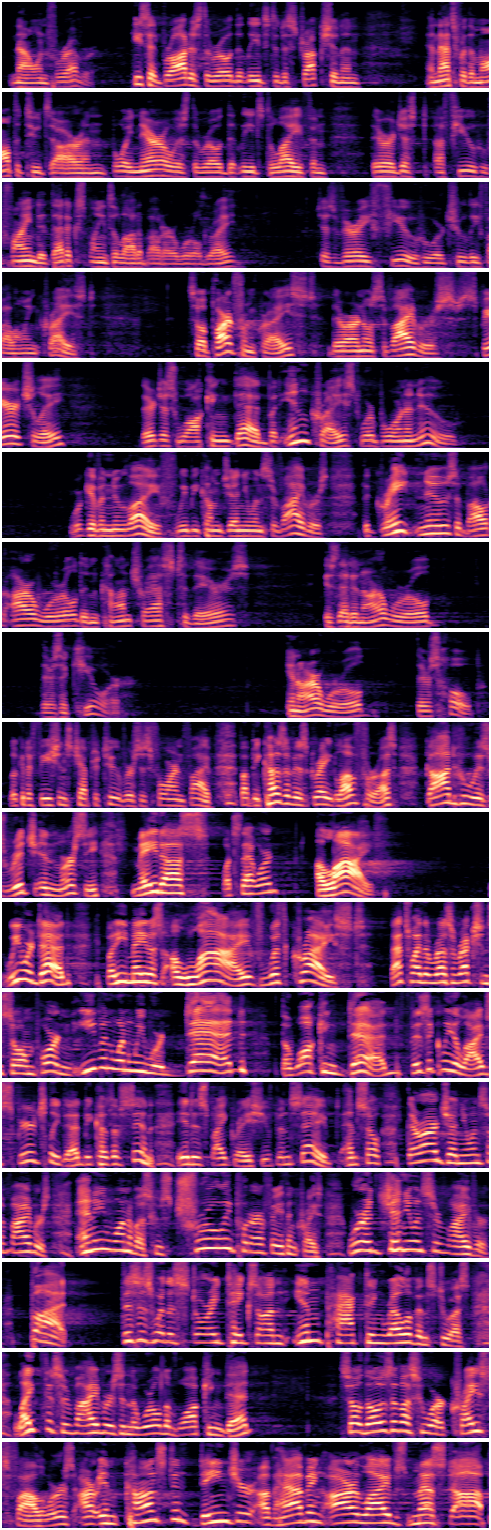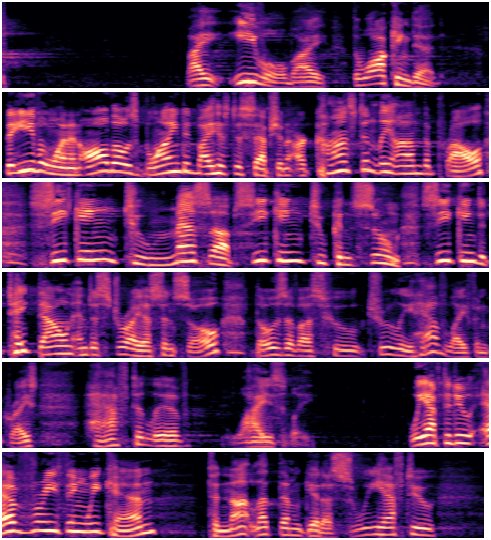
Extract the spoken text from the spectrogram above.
now and forever. He said, Broad is the road that leads to destruction, and, and that's where the multitudes are. And boy, narrow is the road that leads to life, and there are just a few who find it. That explains a lot about our world, right? Just very few who are truly following Christ. So, apart from Christ, there are no survivors. Spiritually, they're just walking dead. But in Christ, we're born anew. We're given new life. We become genuine survivors. The great news about our world, in contrast to theirs, is that in our world, there's a cure. In our world, there's hope. Look at Ephesians chapter 2, verses 4 and 5. But because of his great love for us, God, who is rich in mercy, made us, what's that word? Alive. We were dead, but he made us alive with Christ. That's why the resurrection's so important. Even when we were dead, the walking dead, physically alive, spiritually dead because of sin. It is by grace you've been saved. And so there are genuine survivors. Any one of us who's truly put our faith in Christ, we're a genuine survivor. But this is where the story takes on impacting relevance to us. Like the survivors in the world of Walking Dead, so those of us who are Christ followers are in constant danger of having our lives messed up by evil, by the walking dead. The evil one and all those blinded by his deception are constantly on the prowl, seeking to mess up, seeking to consume, seeking to take down and destroy us. And so, those of us who truly have life in Christ have to live wisely. We have to do everything we can to not let them get us. We have to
